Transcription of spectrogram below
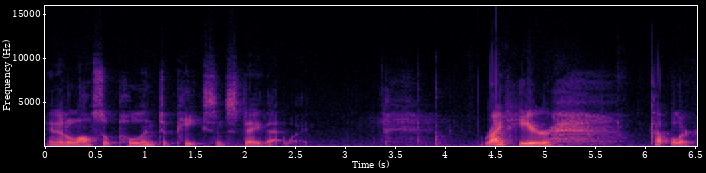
and it'll also pull into peaks and stay that way. Right here, coupler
